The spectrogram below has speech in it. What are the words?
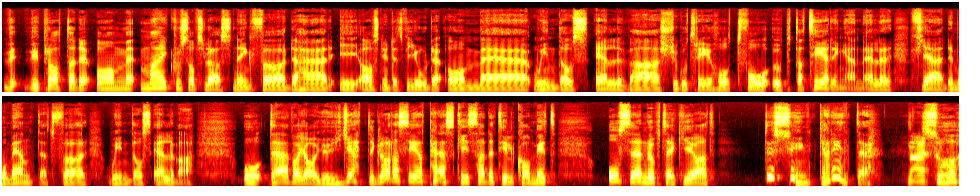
vi, vi pratade om Microsofts lösning för det här i avsnittet vi gjorde om eh, Windows 11 23H2 uppdateringen eller fjärde momentet för Windows 11. Och där var jag ju jätteglad att se att Passkeys hade tillkommit och sen upptäcker jag att det synkar inte. Nej. Så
